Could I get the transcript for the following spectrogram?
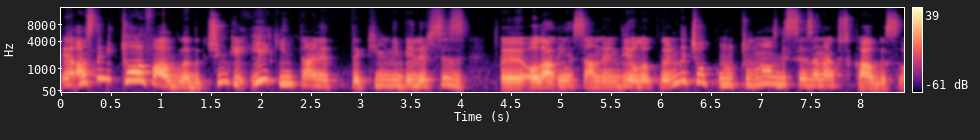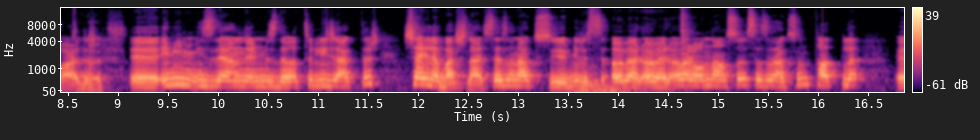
e, aslında bir tuhaf algıladık. Çünkü ilk internette kimliği belirsiz e, olan insanların diyaloglarında çok unutulmaz bir Sezen Aksu kavgası vardır. Evet. E, eminim izleyenlerimiz de hatırlayacaktır. Şeyle başlar. Sezen Aksu'yu birisi över över över ondan sonra Sezen Aksu'nun tatlı e,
